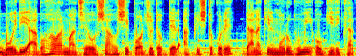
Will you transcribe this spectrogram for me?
বৈরী আবহাওয়ার মাঝেও সাহসী পর্যটকদের আকৃষ্ট করে ডানাকিল মরুভূমি ও গিরিখাত।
